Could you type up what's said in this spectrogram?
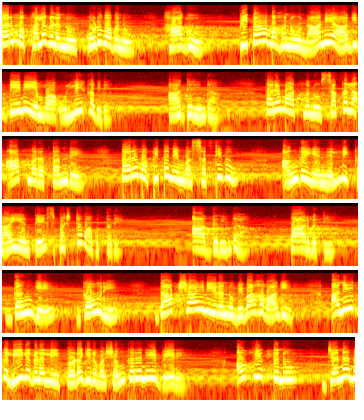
ಕರ್ಮ ಫಲಗಳನ್ನು ಕೊಡುವವನು ಹಾಗೂ ಪಿತಾಮಹನು ನಾನೇ ಆಗಿದ್ದೇನೆ ಎಂಬ ಉಲ್ಲೇಖವಿದೆ. ಆದ್ದರಿಂದ ಪರಮಾತ್ಮನು ಸಕಲ ಆತ್ಮರ ತಂದೆ, ಪರಮಪಿತನೆಂಬ ಸತ್ಯವು ಅಂಗೈಯ ನೆಲ್ಲಿಕಾಯಿಯಂತೆ ಸ್ಪಷ್ಟವಾಗುತ್ತದೆ. ಆದ್ದರಿಂದ ಪಾರ್ವತಿ, ಗಂಗೆ, ಗೌರಿ ದಾಕ್ಷಾಯಿಣಿಯರನ್ನು ವಿವಾಹವಾಗಿ ಅನೇಕ ಲೀಲೆಗಳಲ್ಲಿ ತೊಡಗಿರುವ ಶಂಕರನೇ ಬೇರೆ. ಅವ್ಯಕ್ತನು, ಜನನ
